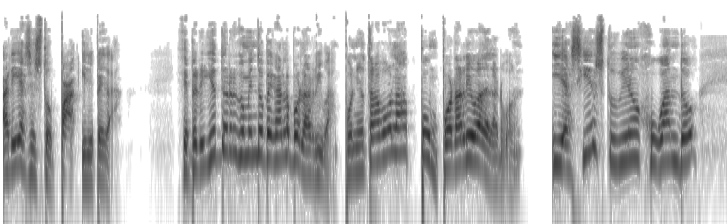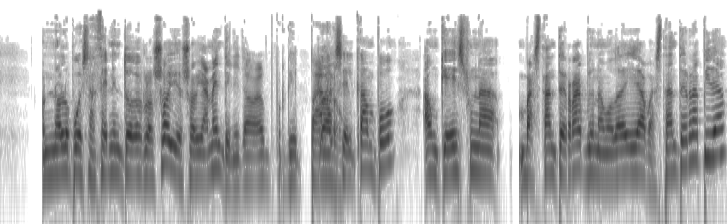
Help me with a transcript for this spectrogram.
harías esto, pa, y le pega. Dice, pero yo te recomiendo pegarla por arriba. Pone otra bola, pum, por arriba del árbol. Y así estuvieron jugando. No lo puedes hacer en todos los hoyos, obviamente, porque paras Claro. el campo, aunque es una bastante rápida, una modalidad bastante rápida,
